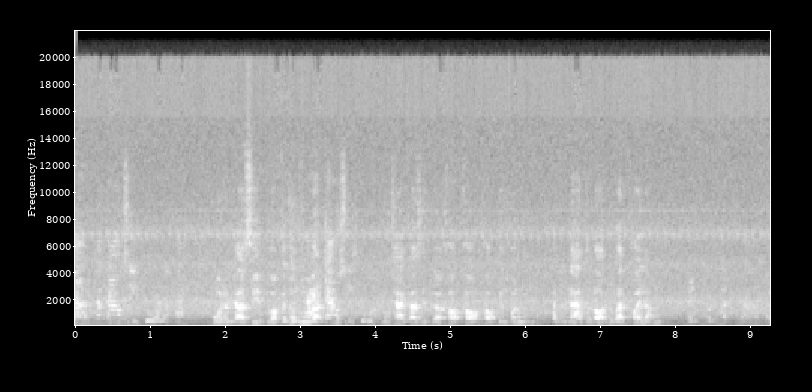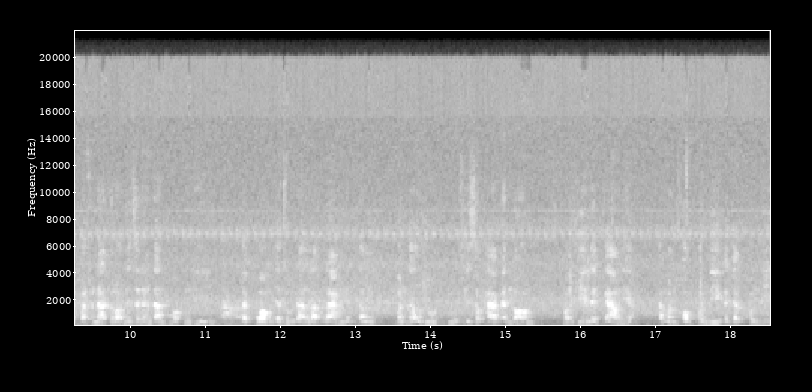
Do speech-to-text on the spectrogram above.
จารย์ถ้าเก้าสี่ตัวละคะโอ้ถ้าเก้าสี่ตัวก็ต้องดูว่าเก้าสี่ตัวลูกชายเก้าสิบตัวเขาเขาเขาเป็นคนพัฒนาตลอดหรือว่าถอยหลัง เป็นคนพัฒนาพัฒนาตลอดนี่แสดงด้านบวกนี่ดี อ่า แต่กลัวมันจะดูด้านล่างเนี่ยต้องมันต้องดูอยู่ที่สภาพแวดล้อม บางทีเลขเก้าเนี่ย ถ้ามันคบคนดีก็จะคนดี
